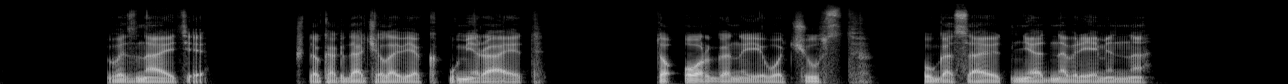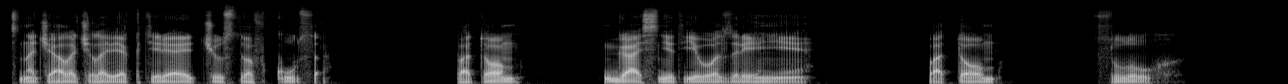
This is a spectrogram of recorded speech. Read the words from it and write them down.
Вы знаете, что когда человек умирает, то органы его чувств угасают не одновременно. Сначала человек теряет чувство вкуса, потом гаснет его зрение, потом слух.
